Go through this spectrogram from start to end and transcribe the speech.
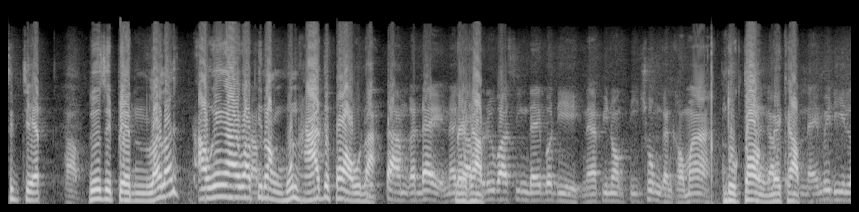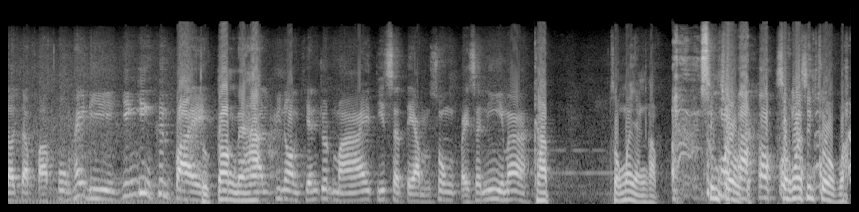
217ครับ หรือสิเป็นหลายๆเอาง่ายๆว่าพี่น้องหมุนหาเจะพ่ออุ่นติละดตามกันได้นะคนะครัรับ บหรือว่าสิ่งใดบ่ดีนะพี่น้องติชมกันเข้ามาถูกต้องนะครับสิ่งไหนไม่ดีเราจะปรับปรุงให้ดียิ่งยิ่งขึ้นไปถูกต้องนะฮะ พี่น้องเขียนจดหมายติดสแตมป์ส่งไปสนีย์มา ครับ ส่งมาอย่างครับซิงโจกส่งมาส่งมาซิงโจกวะ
